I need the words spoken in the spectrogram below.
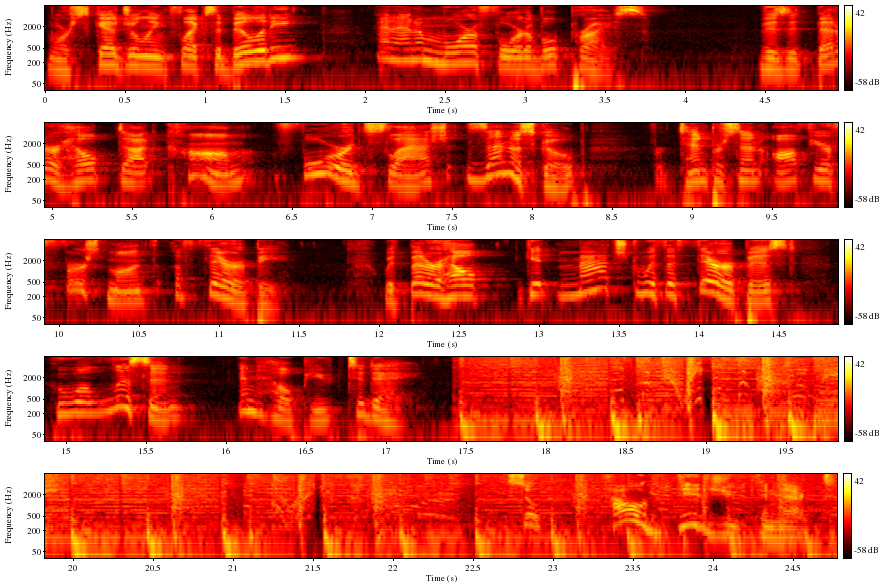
More scheduling flexibility and at a more affordable price. Visit betterhelp.com forward slash Zenescope for 10% off your first month of therapy. With BetterHelp, get matched with a therapist who will listen and help you today. So, how did you connect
